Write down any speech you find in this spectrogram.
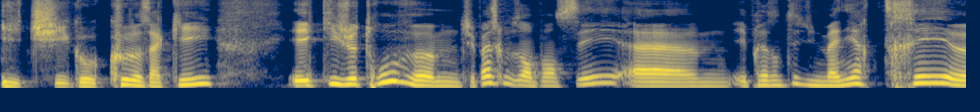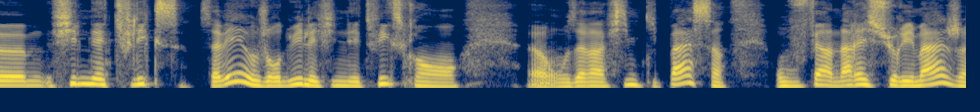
Ichigo Kurosaki, et qui, je trouve, euh, je ne sais pas ce que vous en pensez, euh, est présenté d'une manière très euh, film Netflix. Vous savez, aujourd'hui, les films Netflix, quand euh, vous avez un film qui passe, on vous fait un arrêt sur image,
